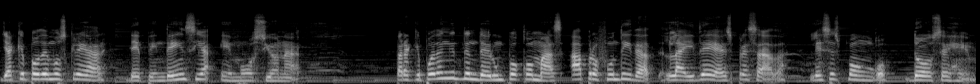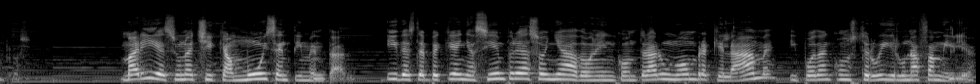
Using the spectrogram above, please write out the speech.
ya que podemos crear dependencia emocional. Para que puedan entender un poco más a profundidad la idea expresada, les expongo dos ejemplos. María es una chica muy sentimental y desde pequeña siempre ha soñado en encontrar un hombre que la ame y puedan construir una familia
